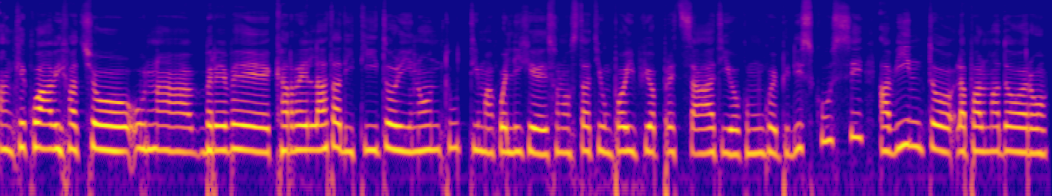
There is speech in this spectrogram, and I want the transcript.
Anche qua vi faccio una breve carrellata di titoli, non tutti, ma quelli che sono stati un po' i più apprezzati o comunque i più discussi. Ha vinto la Palma d'Oro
